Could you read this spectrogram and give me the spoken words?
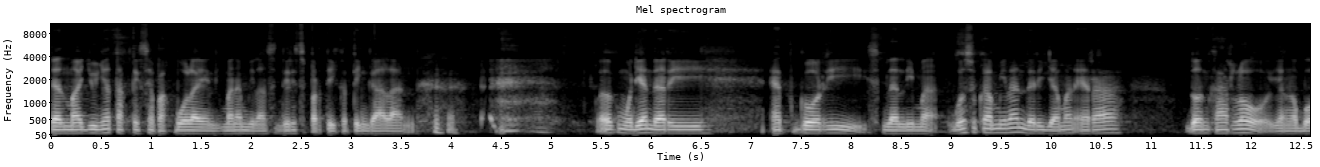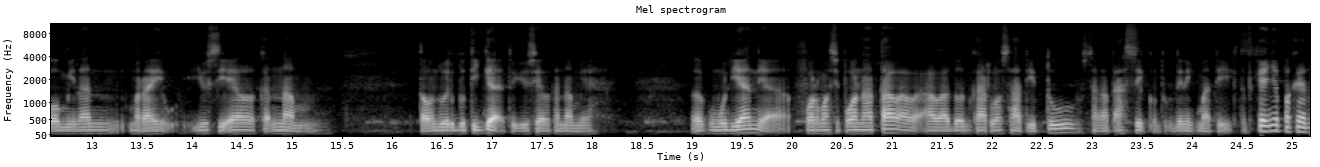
dan majunya taktik sepak bola yang di mana Milan sendiri seperti ketinggalan. Lalu kemudian dari Ed Gori 95 gue suka Milan dari zaman era Don Carlo yang ngebawa Milan meraih UCL ke-6 tahun 2003 tuh UCL ke-6 ya kemudian ya formasi pohon Natal ala Don Carlo saat itu sangat asik untuk dinikmati. Tapi kayaknya pakai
